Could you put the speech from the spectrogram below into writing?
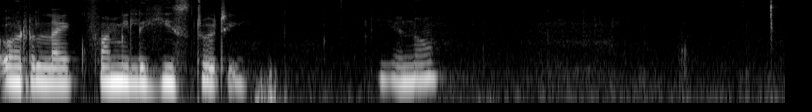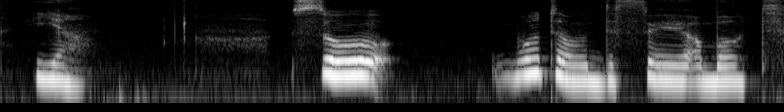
or like family history you know? Yeah. So what i would say about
